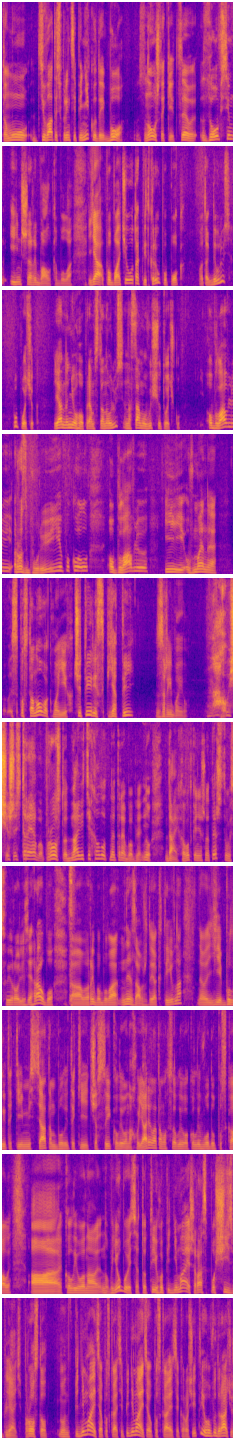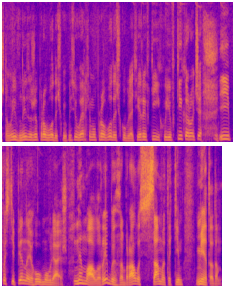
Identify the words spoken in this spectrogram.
Тому діватись, в принципі, нікуди, бо знову ж таки, це зовсім інша рибалка була. Я побачив, отак відкрив пупок, отак дивлюсь, пупочок. Я на нього прям становлюсь на саму вищу точку. Облавлюю, її, розбурюю її по колу, облавлюю, і в мене з постановок моїх 4 з 5 з рибою. Нахуй ще щось треба. Просто навіть і холод не треба, блядь. Ну, да, і холод, звісно, теж свою- роль зіграв, бо а, риба була не завжди активна. Е, Є, були такі місця, там були такі часи, коли вона хуярила, там, особливо коли воду пускали. А коли вона ну, вийобується, то ти його піднімаєш раз по 6, блядь. Просто він піднімається, опускається, піднімається, опускається. Коротше, і ти його видрачиш, там і вниз уже проводочку, якусь уверх йому проводочку, блядь, і ривки, і хуївки, коротше, і постійно його умовляєш. Немало риби забралось саме таким методом.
